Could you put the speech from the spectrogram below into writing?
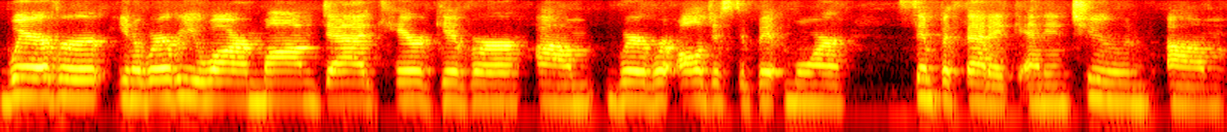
wherever you know wherever you are mom dad caregiver um, where we're all just a bit more sympathetic and in tune um,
